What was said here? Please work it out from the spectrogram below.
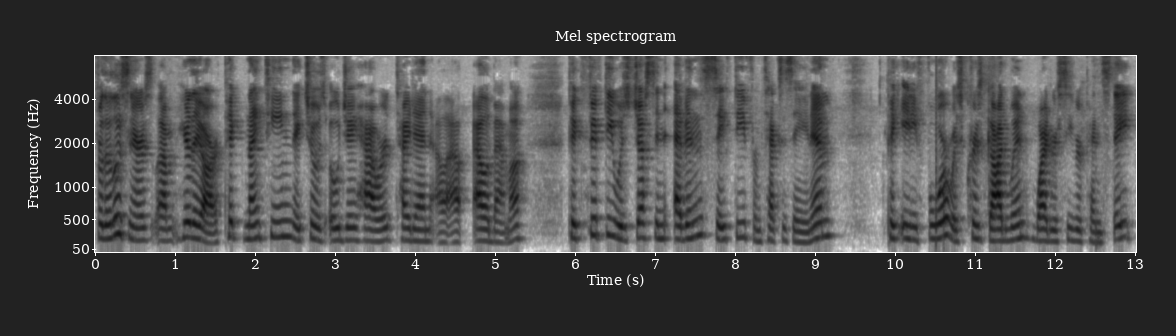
for the listeners, um, here they are. Pick 19, they chose O.J. Howard, tight end, Al- Alabama. Pick 50 was Justin Evans, safety from Texas A&M. Pick 84 was Chris Godwin, wide receiver, Penn State.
